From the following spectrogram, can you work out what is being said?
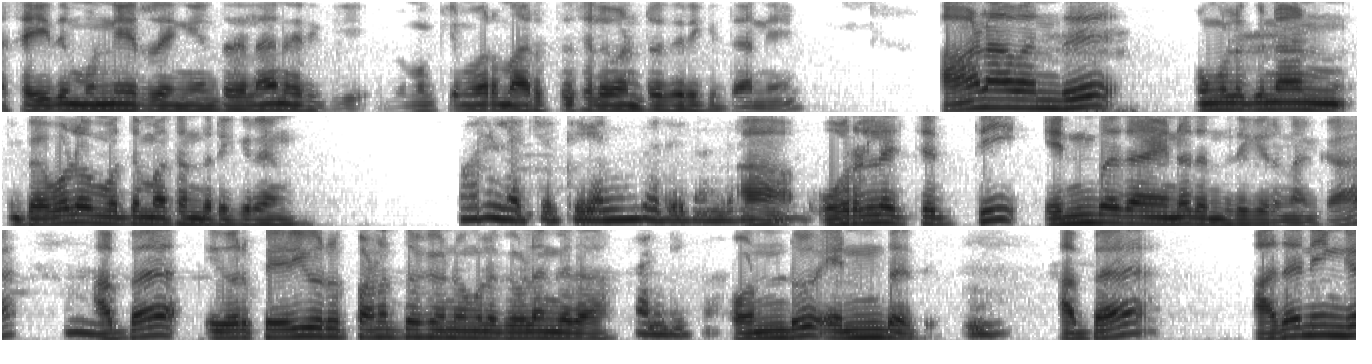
செய்து முன்னேறுறீங்கன்றதெல்லாம் இருக்கு. இப்ப முக்கியமா ஒரு மருத்துவ செலவுன்றது இருக்கு தானே ஆனா வந்து உங்களுக்கு நான் இப்ப எவ்வளவு மொத்தமா தந்திருக்கிறேன்? ஒரு லட்சத்தி எண்பது ஆ, ஒரு லட்சத்தி எண்பதாயிரம் ரூபாய் தந்திருக்கிறேனாக்கா. அப்ப இது ஒரு பெரிய ஒரு பணத்தொகை ஒண்ணு உங்களுக்கு விளங்குதா? கண்டிப்பா. ஒன்று எண்பது. அப்ப அதை நீங்க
